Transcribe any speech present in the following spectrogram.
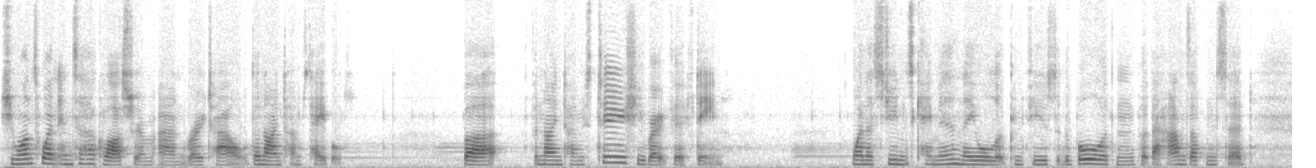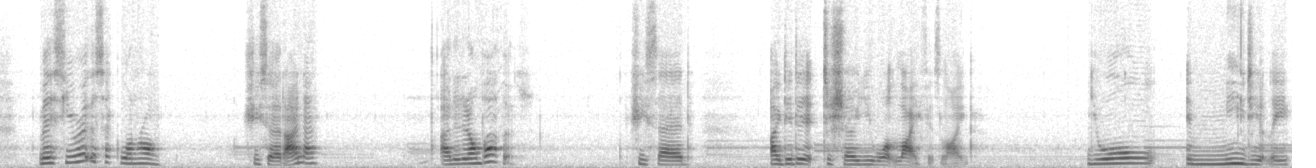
she once went into her classroom and wrote out the nine times tables. But for nine times two, she wrote fifteen. When the students came in, they all looked confused at the board and put their hands up and said, Miss, you wrote the second one wrong. She said, I know. I did it on purpose. She said, I did it to show you what life is like. You all immediately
